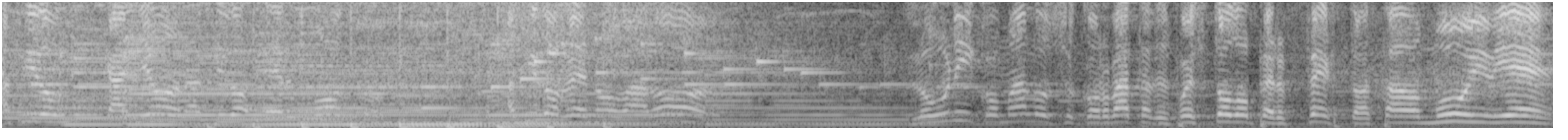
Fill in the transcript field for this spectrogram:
Ha sido un cañón, ha sido hermoso, ha sido renovador. Lo único malo su corbata, después todo perfecto, ha estado muy bien.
